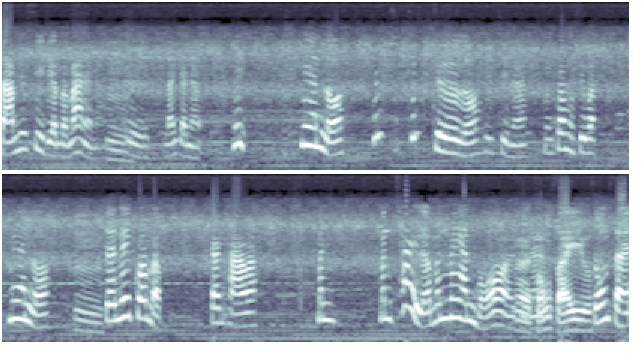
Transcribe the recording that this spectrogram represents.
สามถึงสี่เดือนประมาณเนี่ยนะอืม เออหลังจากนั้นเฮ้ยแม่นเหรอฉันฉันเจอเหรอจริงๆนะมันก็รู้สึกว่าแม่นเหรออืมแต่นี่ก็แบบกังขาว่ามันมันใช่เหรอมันแม่นบ่เออนะ สงสัยอยู่สงสัย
